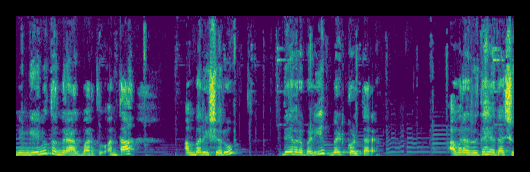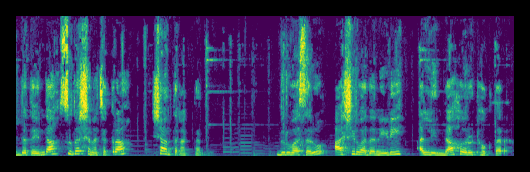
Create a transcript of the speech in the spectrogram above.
ನಿಮ್ಗೇನೂ ತೊಂದರೆ ಆಗಬಾರ್ದು ಅಂತ ಅಂಬರೀಷರು ದೇವರ ಬಳಿ ಬೇಡ್ಕೊಳ್ತಾರೆ. ಅವರ ಹೃದಯದ ಶುದ್ಧತೆಯಿಂದ ಸುದರ್ಶನ ಚಕ್ರ ಶಾಂತನಾಗ್ತಾನೆ. ದುರ್ವಾಸರು ಆಶೀರ್ವಾದ ನೀಡಿ ಅಲ್ಲಿಂದ ಹೊರಟು ಹೋಗ್ತಾರೆ.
